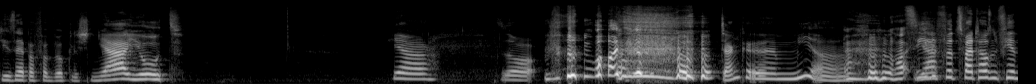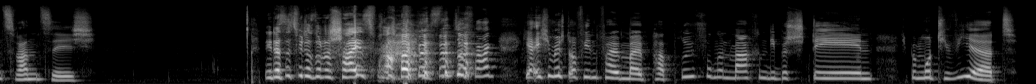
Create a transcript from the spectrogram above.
Die selber verwirklichen. Ja, gut. ja. So. Danke, Mia. Ziele ja. für 2024. Nee, das ist wieder so eine Scheißfrage. Das sind so Fragen. Ja, ich möchte auf jeden Fall mal ein paar Prüfungen machen, die bestehen. Ich bin motiviert.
